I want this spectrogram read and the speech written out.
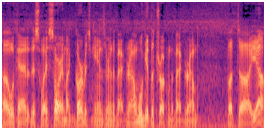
uh, looking at it this way. Sorry, my garbage cans are in the background. We'll get the truck in the background. But uh, yeah,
